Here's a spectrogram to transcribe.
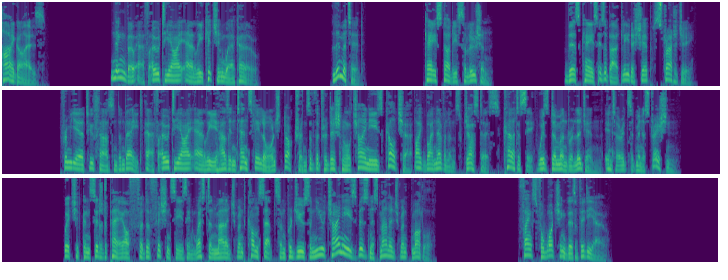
Hi guys. Ningbo FOTILE Kitchenware Co. Limited. Case Study Solution. This case is about leadership strategy. From year 2008, FOTILE has intensely launched doctrines of the traditional Chinese culture, like benevolence, justice, courtesy, wisdom and religion, into its administration which it considered to pay off for deficiencies in Western management concepts and produce a new Chinese business management model. Thanks for watching this video.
